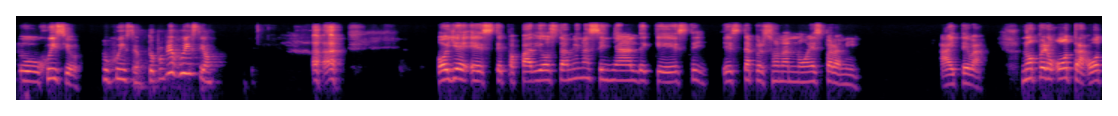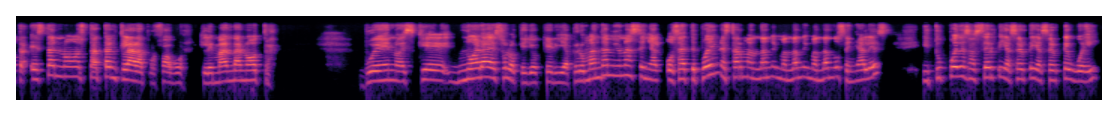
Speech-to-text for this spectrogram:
tu juicio. Tu juicio, tu propio juicio. Oye, este papá Dios, dame una señal de que este, esta persona no es para mí. Ahí te va. No, pero otra, otra. Esta no está tan clara, por favor. Le mandan otra bueno, es que no era eso lo que yo quería, pero mándame una señal. O sea, te pueden estar mandando y mandando y mandando señales y tú puedes hacerte y hacerte y hacerte güey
